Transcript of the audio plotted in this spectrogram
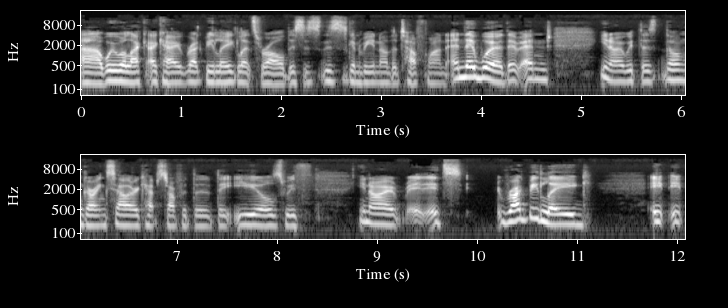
Uh, we were like, okay, rugby league, let's roll. This is this is going to be another tough one, and there were there, and you know with the, the ongoing salary cap stuff with the the Eels, with you know it, it's rugby league. It, it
